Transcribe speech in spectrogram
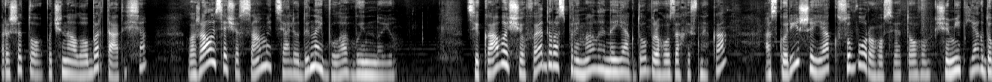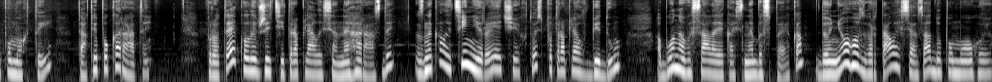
решето починало обертатися, вважалося, що саме ця людина й була винною. Цікаво, що Федора сприймали не як доброго захисника, а скоріше як суворого святого, що міг як допомогти, так і покарати. Проте, коли в житті траплялися негаразди, зникали цінні речі, хтось потрапляв в біду або нависала якась небезпека, до нього зверталися за допомогою.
